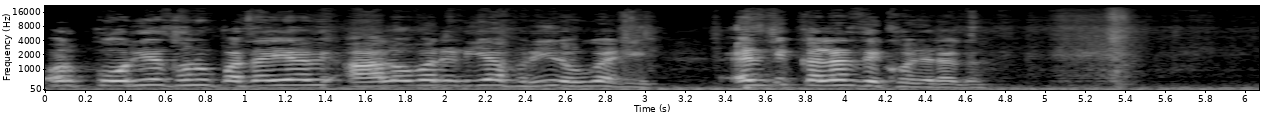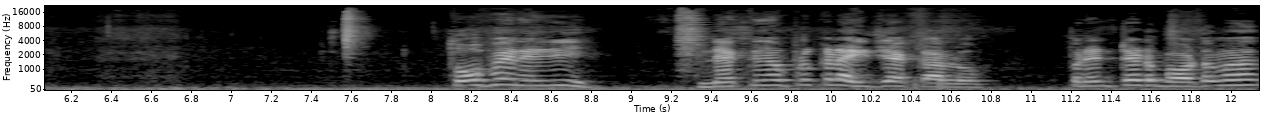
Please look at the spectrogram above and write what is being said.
ਔਰ ਕੋਰੀਅਰ ਤੁਹਾਨੂੰ ਪਤਾ ਹੀ ਆ ਵੀ ਆਲ ਓਵਰ ਇੰਡੀਆ ਫ੍ਰੀ ਰਹੂਗਾ ਜੀ। ਇਹਦੇ ਚ ਕਲਰ ਦੇਖੋ ਜਰਾ ਕੁ। ਤੋਹਫੇ ਨੇ ਜੀ। ਨੈਕ ਦੇ ਉੱਪਰ ਕਢਾਈ ਚੈੱਕ ਕਰ ਲਓ। ਪ੍ਰਿੰਟਡ ਬਾਟਮ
